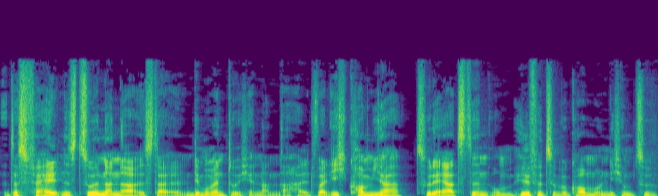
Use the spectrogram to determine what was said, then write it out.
das Verhältnis zueinander ist da in dem Moment durcheinander halt, weil ich komme ja zu der Ärztin, um Hilfe zu bekommen und nicht um zu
